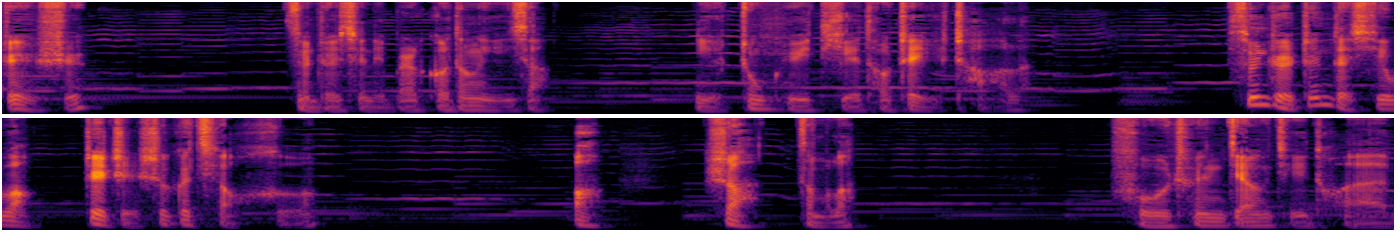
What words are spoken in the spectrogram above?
认识？孙志心里边咯噔一下，你终于提到这一茬了。孙志真的希望这只是个巧合。哦，是啊，怎么了？富春江集团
